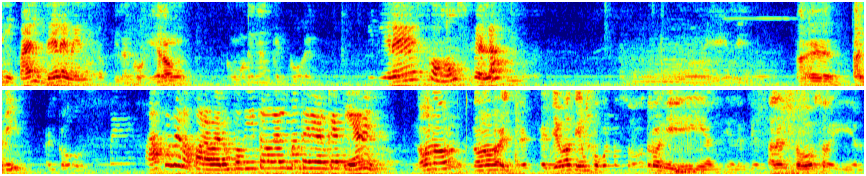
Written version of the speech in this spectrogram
Principal del evento. Y la escogieron como tenían que escoger. Y tienes co-host, ¿verdad? Sí, sí. Está aquí, el co-host. Pásamelo para ver un poquito del material que tiene. No, no, no. Él, él- él lleva tiempo con nosotros y él, él es bien talentoso y él,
